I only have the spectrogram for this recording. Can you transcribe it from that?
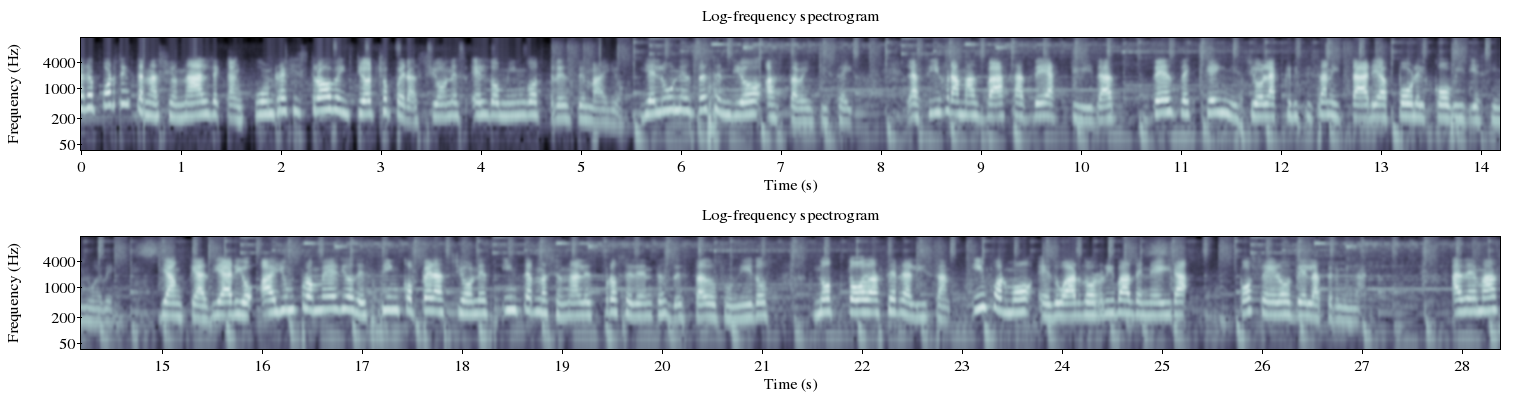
Aeropuerto Internacional de Cancún registró 28 operaciones el domingo 3 de mayo y el lunes descendió hasta 26, la cifra más baja de actividad desde que inició la crisis sanitaria por el COVID-19. Y aunque a diario hay un promedio de 5 operaciones internacionales procedentes de Estados Unidos, no todas se realizan, informó Eduardo Rivadeneira, vocero de la terminal. Además,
